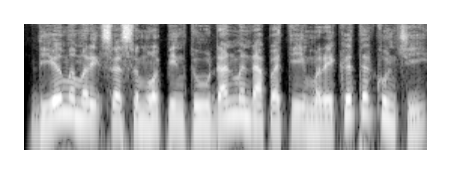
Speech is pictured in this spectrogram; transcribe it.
Dia memeriksa semua pintu dan mendapati mereka terkunci,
